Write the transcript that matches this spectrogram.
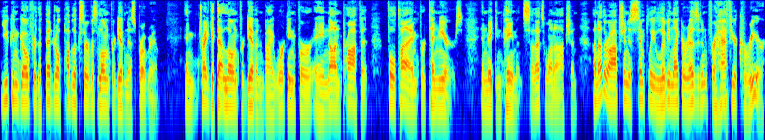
you can go for the federal public service loan forgiveness program and try to get that loan forgiven by working for a nonprofit full time for 10 years and making payments. So that's one option. Another option is simply living like a resident for half your career.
